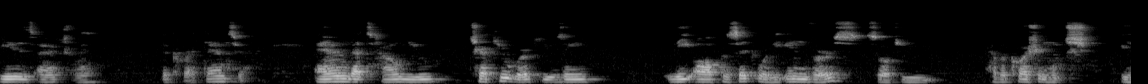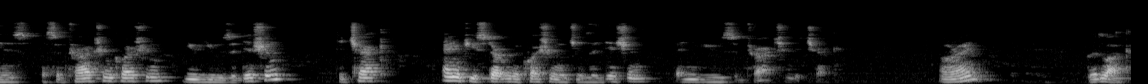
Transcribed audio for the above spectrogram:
is actually the correct answer. And that's how you check your work using the opposite or the inverse. So if you have a question which is a subtraction question, you use addition to check. And if you start with a question which is addition, then you use subtraction to check. All right? Good luck.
